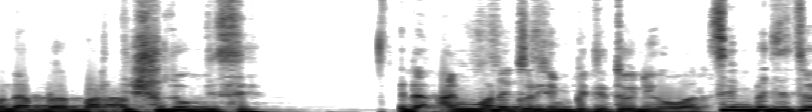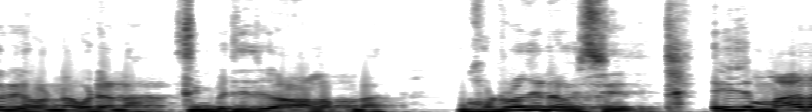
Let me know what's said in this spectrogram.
মানে আপনার বাড়তি সুযোগ দিছে। এটা আমি মনে করি। সিম্পেথি তৈরি হওয়ার। সিম্পেথি তৈরি হন না ওটা না সিম্পেথি আলাপ না। ঘটনা যেটা হয়েছে এই যে মার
